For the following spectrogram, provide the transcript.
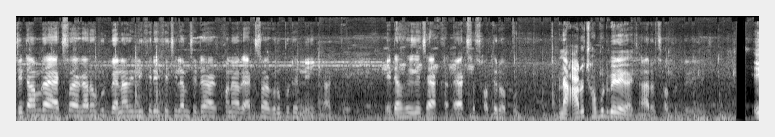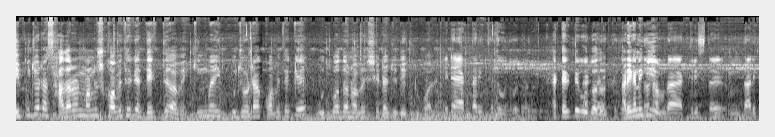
যেটা আমরা একশো এগারো ফুট ব্যানারে লিখে রেখেছিলাম সেটা এখন আর একশো এগারো ফুটের নেই আজকে। এটা হয়ে গেছে একশো সতেরো ফুট। মানে আরও ছ ফুট বেড়ে গেছে। আরও ছ ফুট বেড়ে গেছে। এই পুজোটা সাধারণ মানুষ কবে থেকে দেখতে হবে কিংবা এই পুজোটা কবে থেকে উদ্বোধন হবে সেটা যদি একটু বলেন? এটা এক তারিখ থেকে উদ্বোধন। এক তারিখ থেকে উদ্বোধন। আর এখানে কি আমরা একত্রিশ তারিখ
